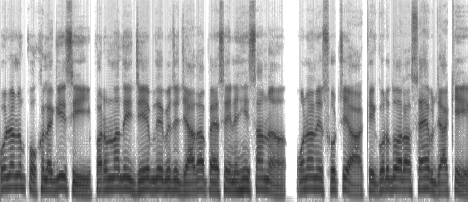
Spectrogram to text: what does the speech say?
ਉਹਨਾਂ ਨੂੰ ਭੁੱਖ ਲੱਗੀ ਸੀ, ਪਰ ਉਹਨਾਂ ਦੀ ਜੇਬ ਦੇ ਵਿੱਚ ਜ਼ਿਆਦਾ ਪੈਸੇ ਨਹੀਂ ਸਨ। ਉਹਨਾਂ ਨੇ ਸੋਚਿਆ ਕਿ ਗੁਰਦੁਆਰਾ ਸਾਹਿਬ ਜਾ ਕੇ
